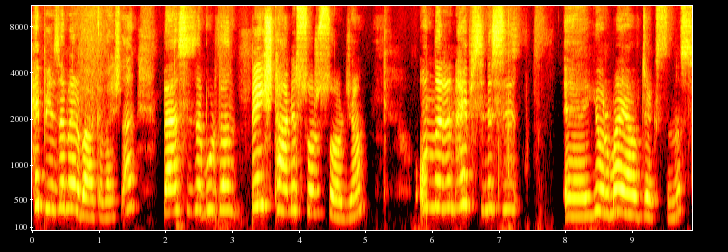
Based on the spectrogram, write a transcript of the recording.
Hepinize merhaba arkadaşlar. Ben size buradan 5 tane soru soracağım. Onların hepsini siz e, yoruma yazacaksınız.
